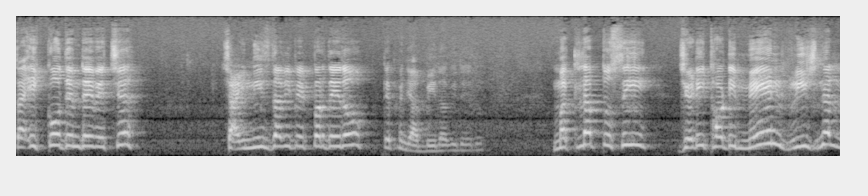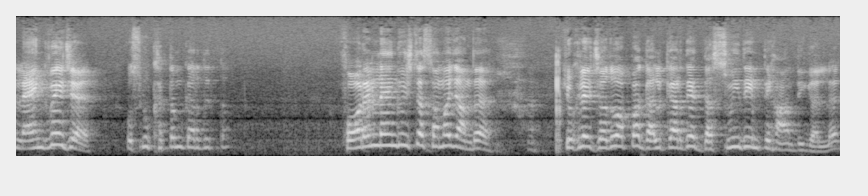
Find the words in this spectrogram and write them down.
ਤਾਂ ਇੱਕੋ ਦਿਨ ਦੇ ਵਿੱਚ ਚਾਈਨੀਜ਼ ਦਾ ਵੀ ਪੇਪਰ ਦੇ ਦਿਓ ਤੇ ਪੰਜਾਬੀ ਦਾ ਵੀ ਦੇ ਦਿਓ। ਮਤਲਬ ਤੁਸੀਂ ਜਿਹੜੀ ਤੁਹਾਡੀ ਮੇਨ ਰੀਜਨਲ ਲੈਂਗੁਏਜ ਹੈ ਉਸ ਨੂੰ ਖਤਮ ਕਰ ਦਿੱਤਾ। ਫੋਰਨ ਲੈਂਗੁਏਜ ਤਾਂ ਸਮਝ ਆਂਦਾ ਹੈ। ਕਿਉਂਕਿ ਜਦੋਂ ਆਪਾਂ ਗੱਲ ਕਰਦੇ ਹਾਂ 10ਵੀਂ ਦੇ ਇਮਤਿਹਾਨ ਦੀ ਗੱਲ,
